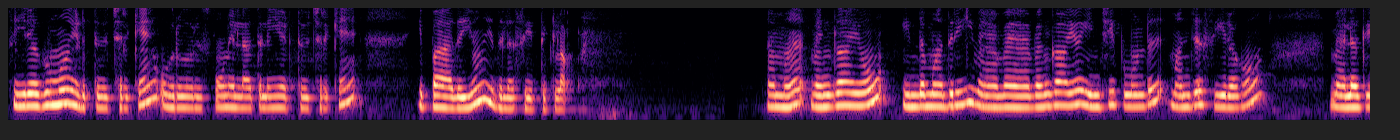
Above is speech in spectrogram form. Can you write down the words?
சீரகமும் எடுத்து வச்சுருக்கேன். ஒரு ஒரு ஸ்பூன் எல்லாத்துலேயும் எடுத்து வச்சுருக்கேன். இப்போ அதையும் இதில் சேர்த்துக்கலாம். நம்ம வெங்காயம் இந்த மாதிரி வெ வெ வெங்காயம் இஞ்சி பூண்டு மஞ்சள் சீரகம் மிளகு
